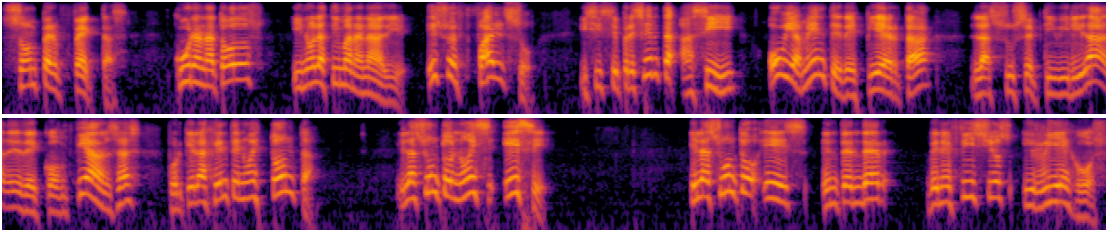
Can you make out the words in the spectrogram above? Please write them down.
son perfectas, curan a todos y no lastiman a nadie. Eso es falso. Y si se presenta así, obviamente despierta las susceptibilidades de confianzas porque la gente no es tonta. El asunto no es ese. El asunto es entender beneficios y riesgos.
